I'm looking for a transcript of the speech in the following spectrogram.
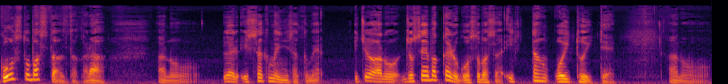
ゴーストバスターズだから、あの、いわゆる1作目、2作目。一応あの、女性ばっかりのゴーストバスター一旦置いといて、あの、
